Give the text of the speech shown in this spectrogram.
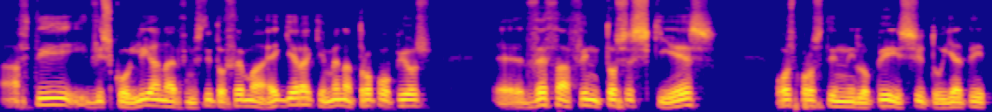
αυτή η δυσκολία να ρυθμιστεί το θέμα έγκαιρα και με έναν τρόπο ο οποίος ε, δεν θα αφήνει τόσες σκιές ως προς την υλοποίησή του. Γιατί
